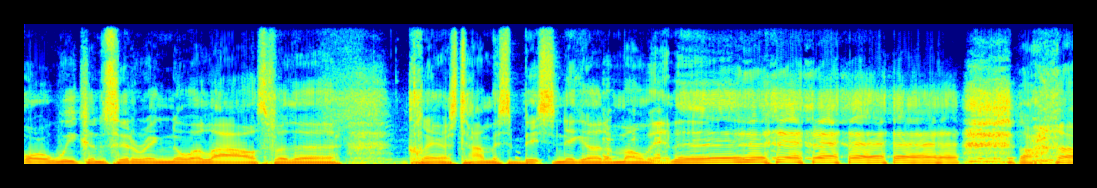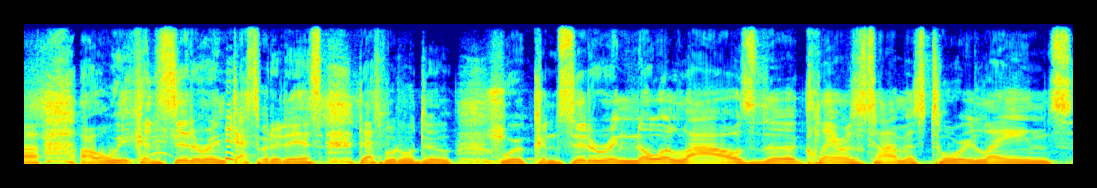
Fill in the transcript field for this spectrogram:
Or are we considering Noah Lyles for the Clarence Thomas bitch nigga of the moment? are, are we considering? That's what it is. That's what we'll do. We're considering Noah Lyles the Clarence Thomas, Tory Lanez,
